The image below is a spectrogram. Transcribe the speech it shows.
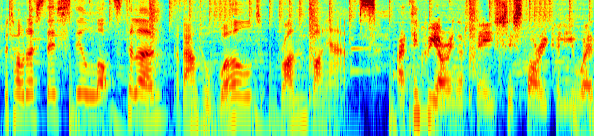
but told us there's still lots to learn about a world run by apps. I think we are in a phase historically where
